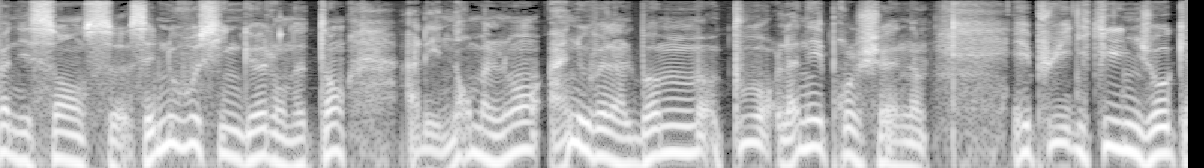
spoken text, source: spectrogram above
Evanescence, c'est le nouveau single. On attend, allez, normalement, un nouvel album pour l'année prochaine. Et puis, The Killing Joke,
